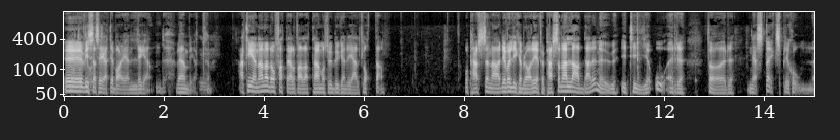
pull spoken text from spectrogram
Eh, vissa säger att det bara är en legend, vem vet. Mm. Atenarna de fattar i alla fall att här måste vi bygga en rejäl flotta. Och perserna, det var lika bra det, för perserna laddade nu i tio år för nästa expedition.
